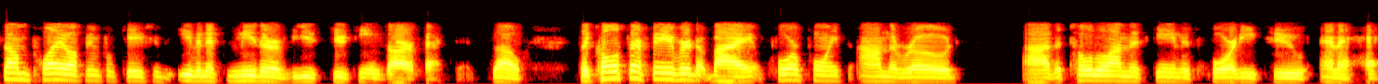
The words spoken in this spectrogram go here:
some playoff implications, even if neither of these two teams are affected. So the Colts are favored by four points on the road. Uh, the total on this game is 42 and a half.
